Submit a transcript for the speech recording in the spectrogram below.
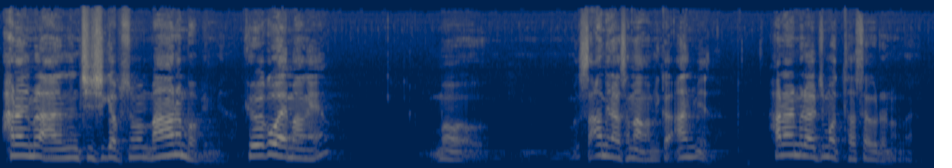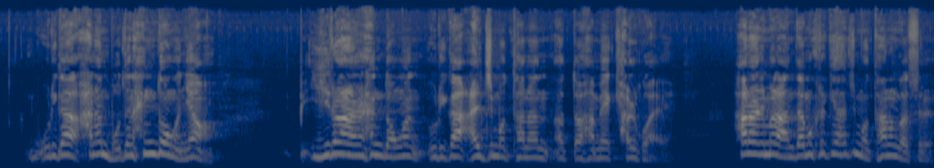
하나님을 아는 지식이 없으면 망하는 법입니다. 교회가 왜 망해요? 뭐 싸움이 나서 망합니까? 아닙니다. 하나님을 알지 못해서 그러는 거예요. 우리가 하는 모든 행동은요. 일어나는 행동은 우리가 알지 못하는 어떠함의 결과예요. 하나님을 안다면 그렇게 하지 못하는 것을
